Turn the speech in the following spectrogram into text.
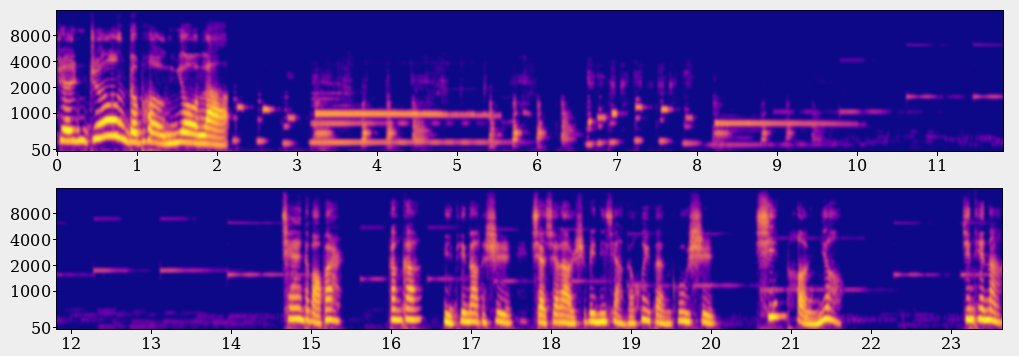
真正的朋友了。亲爱的宝贝儿，刚刚你听到的是小雪老师为你讲的绘本故事《新朋友》。今天呢，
